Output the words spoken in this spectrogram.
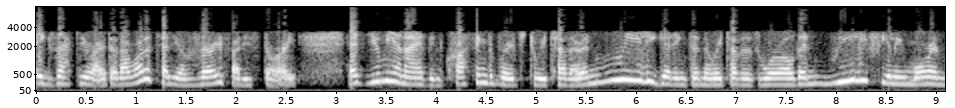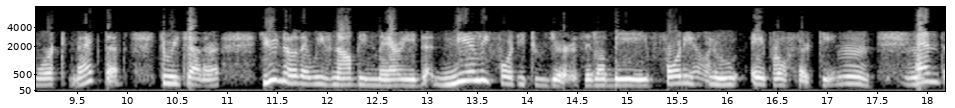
Exactly right. And I want to tell you a very funny story. As Yumi and I have been crossing the bridge to each other and really getting to know each other's world and really feeling more and more connected to each other, you know that we've now been married nearly 42 years. It'll be 42 Really? April 13th. Mm, mm. And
